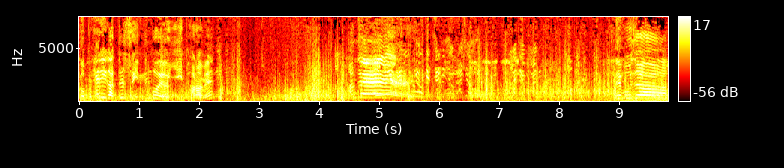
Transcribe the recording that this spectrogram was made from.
이거 페리가 뜰 수 있는 거예요? 이 바람에? 안 돼! 내 모자!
